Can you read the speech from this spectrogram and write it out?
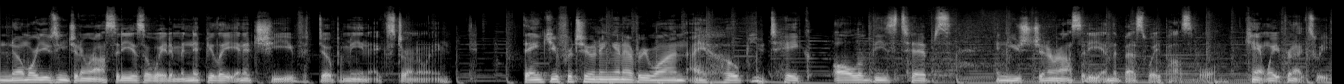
no more using generosity as a way to manipulate and achieve dopamine externally. Thank you for tuning in, everyone. I hope you take all of these tips and use generosity in the best way possible. Can't wait for next week.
